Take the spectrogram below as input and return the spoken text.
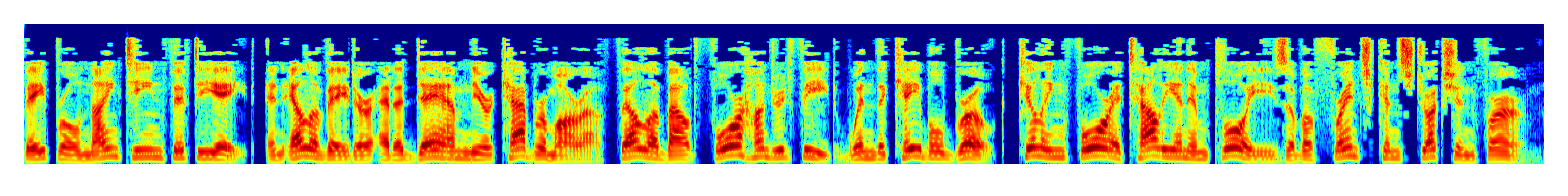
April 1958, an elevator at a dam near Cabramurra fell about 400 feet when the cable broke, killing four Italian employees of a French construction firm.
